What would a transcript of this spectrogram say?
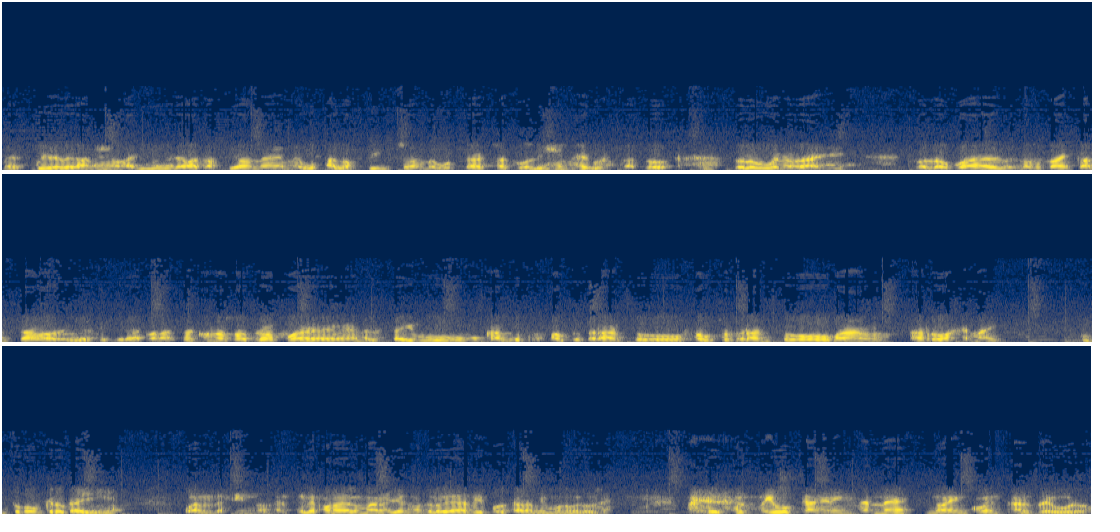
me fui de veraneo allí, de vacaciones, me gustan los pinchos, me gusta el chacolí, me gusta todo, todo lo bueno de allí. Con lo cual, nosotros encantados. Y el que quiera conectar con nosotros, pues en el Facebook buscando por Fausto Taranto o Fausto Taranto van arroba gmail.com, creo que ahí pueden decirnos. El teléfono del manager no te lo voy a decir porque ahora mismo no me lo sé. Pero si buscan en internet, nos encuentran seguro.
